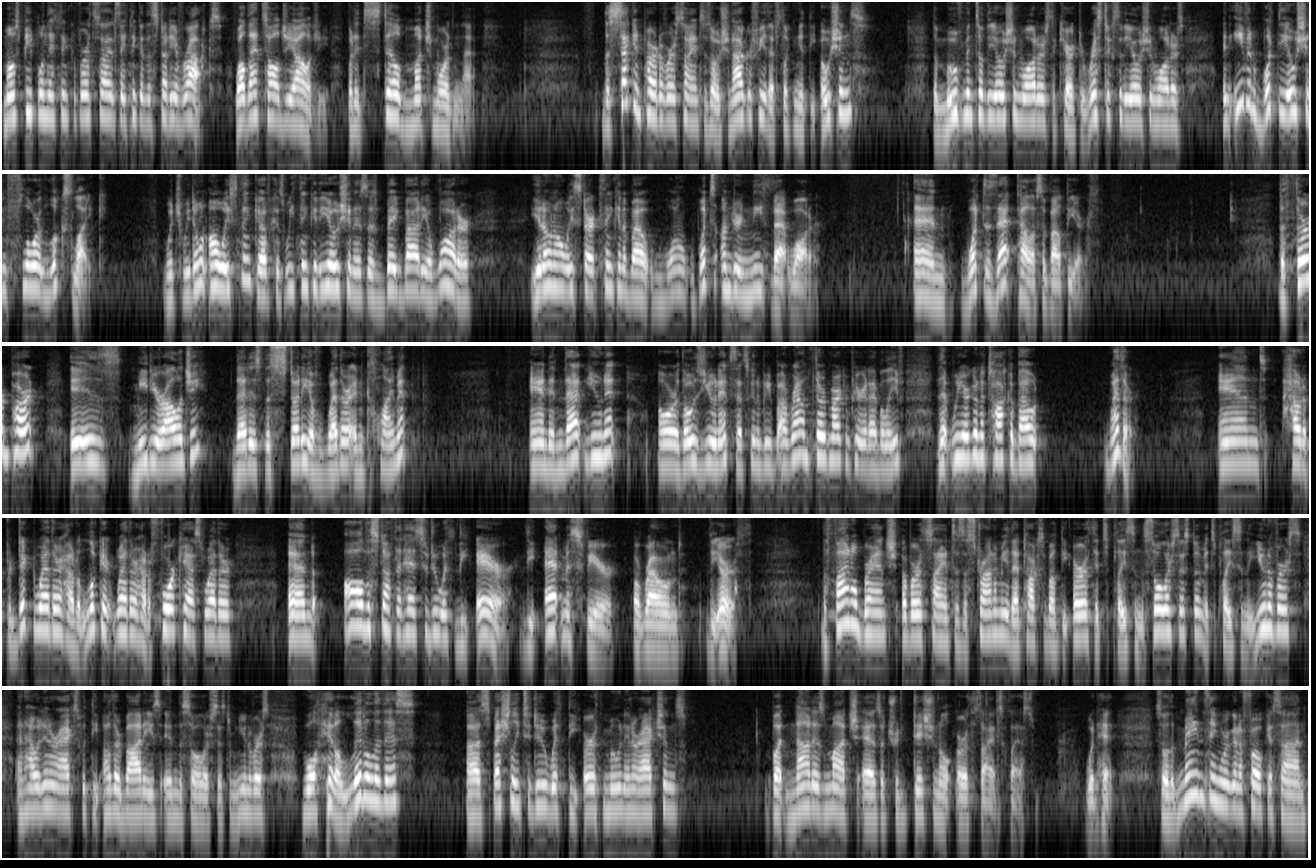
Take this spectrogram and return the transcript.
Most people, when they think of earth science, they think of the study of rocks. Well, that's all geology, but it's still much more than that. The second part of earth science is oceanography, that's looking at the oceans, the movement of the ocean waters, the characteristics of the ocean waters, and even what the ocean floor looks like which we don't always think of because we think of the ocean as this big body of water, you don't always start thinking about well, what's underneath that water. And what does that tell us about the earth? The third part is meteorology, that is the study of weather and climate. And in that unit, or those units, that's going to be around third marking period, I believe, that we are going to talk about weather and how to predict weather, how to look at weather, how to forecast weather, and all the stuff that has to do with the air, the atmosphere around the Earth. The final branch of Earth science is astronomy that talks about the Earth, its place in the solar system, its place in the universe, and how it interacts with the other bodies in the solar system and universe. We'll hit a little of this, uh, especially to do with the Earth Moon interactions but not as much as a traditional earth science class would hit. So the main thing we're going to focus on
